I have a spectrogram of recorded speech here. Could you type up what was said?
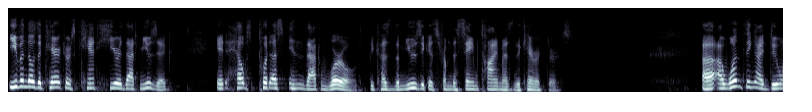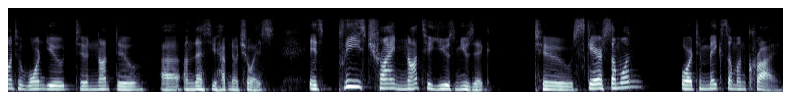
Even though the characters can't hear that music, it helps put us in that world because the music is from the same time as the characters. Uh, uh, one thing I do want to warn you to not do uh, unless you have no choice, is please try not to use music to scare someone or to make someone cry.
